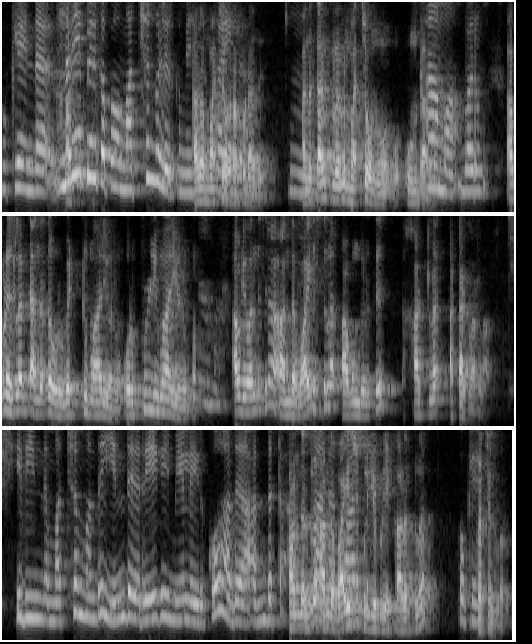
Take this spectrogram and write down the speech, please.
ஓகே இந்த நிறைய பேருக்கு அப்போ மச்சங்கள் இருக்குமே அதை மச்சம். வரக்கூடாது. அந்த கருப்பு கலர்ல மச்சம் ஒன்று உண்டாகும். ஆமா வரும். அப்புறம் சில இடத்துல அந்த இடத்துல ஒரு வெட்டு மாதிரி வரும். ஒரு புள்ளி மாதிரி இருக்கும். அப்படி வந்துச்சுன்னா அந்த வயசுல அவங்களுக்கு ஹார்ட்ல அட்டாக் வரலாம். இது இந்த மச்சம் வந்து எந்த ரேகை மேல இருக்கோ அது அந்த அந்த இடத்துல அந்த வயசு குறிக்கக்கூடிய காலத்துல ஓகே. பிரச்சனை வரும்.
